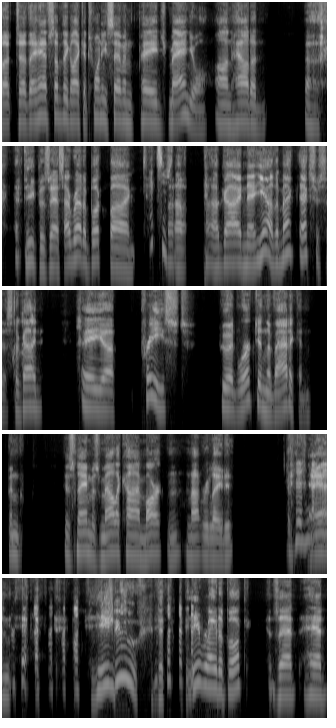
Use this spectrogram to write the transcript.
but uh, they have something like a 27 page manual on how to uh, depossess. I read a book by uh, a guy named, yeah, the Exorcist, a guy, a uh, priest who had worked in the Vatican. And his name is Malachi Martin, not related. and he, he wrote a book that had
